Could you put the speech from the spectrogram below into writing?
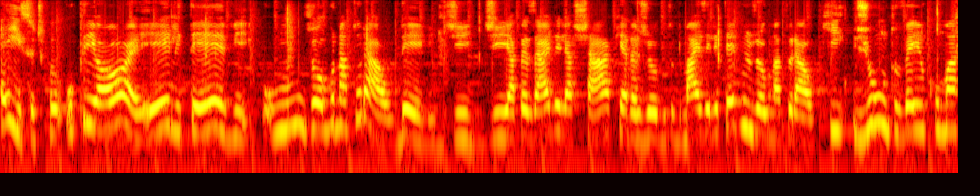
é isso, tipo, o Prior, ele teve um jogo natural dele, de, de apesar dele achar que era jogo e tudo mais, ele teve um jogo natural que junto veio com uma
